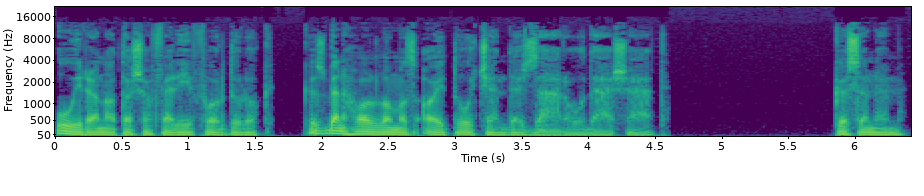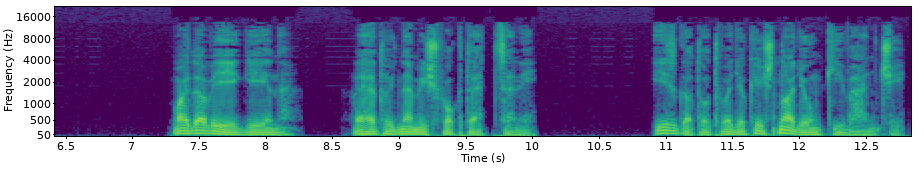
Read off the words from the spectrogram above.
Újra Natasa felé fordulok, közben hallom az ajtó csendes záródását. Köszönöm. Majd a végén, lehet, hogy nem is fog tetszeni. Izgatott vagyok, és nagyon kíváncsi.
